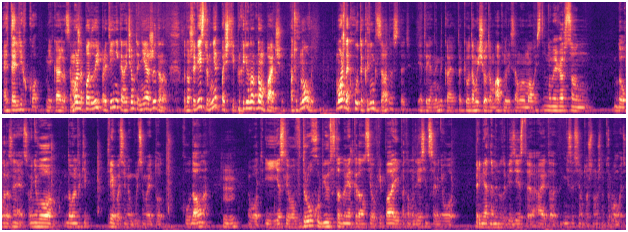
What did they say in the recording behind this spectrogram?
это легко, мне кажется. Можно подавить противника на чем-то неожиданном. Потому что весь турнир почти проходил на одном патче, а тут новый. Можно какой-то клинк за достать. Это я намекаю. Так его там еще там апнули самую малость. Но мне кажется, он долго разгоняется. У него довольно-таки требовательный ультимейт от кулдауна. Мгм. Вот. И если его вдруг убьют в тот момент, когда он съел крипа, и потом он резнится, и у него примерно минута бездействия, а это не совсем то, что нужно в турбомоде.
